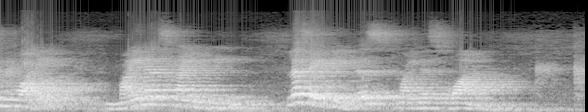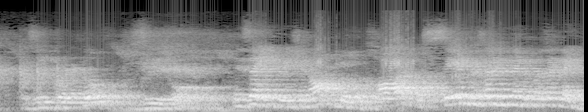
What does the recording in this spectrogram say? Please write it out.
2y minus 19 plus 18 is minus 1 is equal to 0 is the equation of locus or the same result you can represent like.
